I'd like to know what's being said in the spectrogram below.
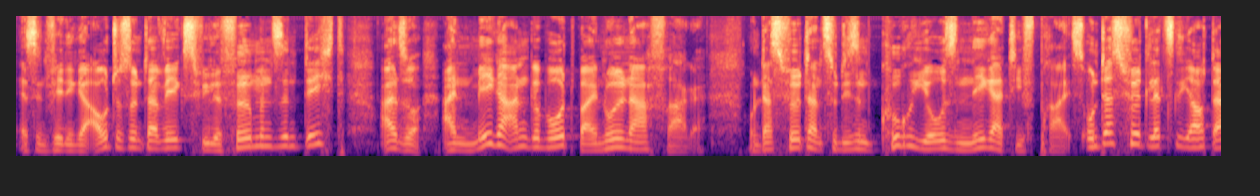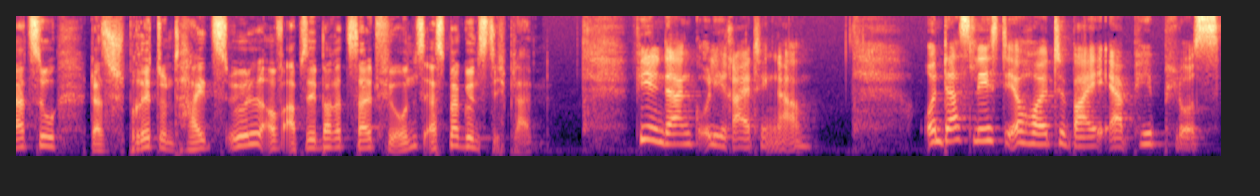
Es sind weniger Autos unterwegs, viele Firmen sind dicht. Also ein Mega-Angebot bei Null Nachfrage. Und das führt dann zu diesem kuriosen Negativpreis. Und das führt letztlich auch dazu, dass Sprit und Heizöl Heizöl auf absehbare Zeit für uns erstmal günstig bleiben. Vielen Dank, Uli Reitinger. Und das lest ihr heute bei RP Plus.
